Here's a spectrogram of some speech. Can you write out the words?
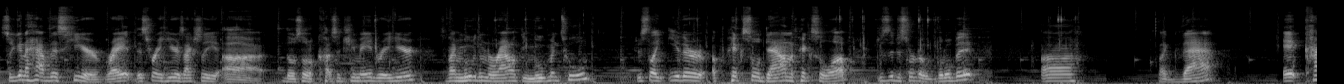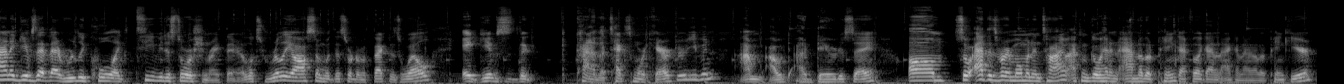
So you're gonna have this here, right? This right here is actually uh, those little cuts that you made right here. So if I move them around with the movement tool, just like either a pixel down, a pixel up, just to distort a little bit. Uh, like that, it kind of gives that that really cool like TV distortion right there. It looks really awesome with this sort of effect as well. It gives the kind of the text more character even. I'm I I dare to say. Um, so at this very moment in time, I can go ahead and add another pink. I feel like I can add another pink here.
